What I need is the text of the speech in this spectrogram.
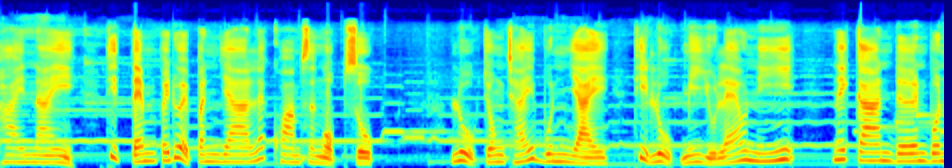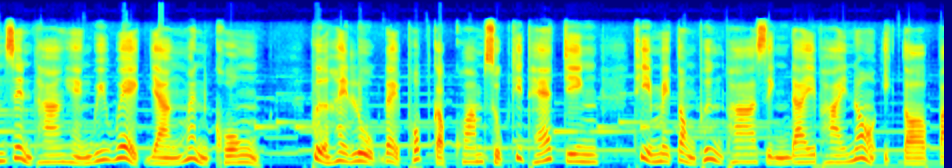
ภายใน ที่เต็มไปด้วยปัญญาและความสงบสุข ลูกจงใช้บุญใหญ่ที่ลูกมีอยู่แล้วนี้ ในการเดินบนเส้นทางแห่งวิเวกอย่างมั่นคง เพื่อให้ลูกได้พบกับความสุขที่แท้จริง ที่ไม่ต้องพึ่งพาสิ่งใดภายนอกอีกต่อไป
